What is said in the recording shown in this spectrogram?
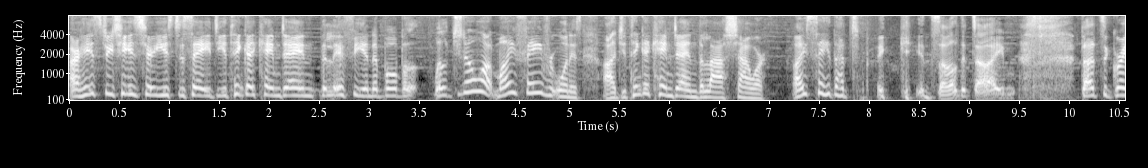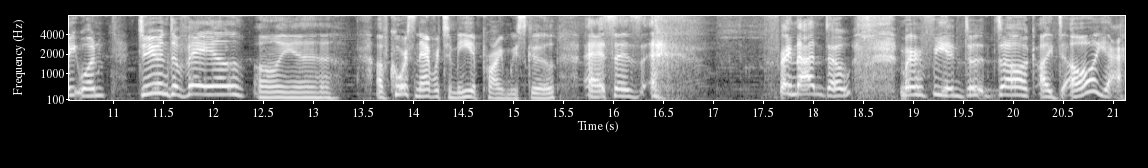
Our history teacher used to say, Do you think I came down the Liffey in a bubble? Well, do you know what? My favourite one is, ah, Do you think I came down the last shower? I say that to my kids all the time. That's a great one. Doing the veil. Oh, yeah. Of course, never to me at primary school. Uh, says Fernando Murphy and D- Dog. I, oh, yeah.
